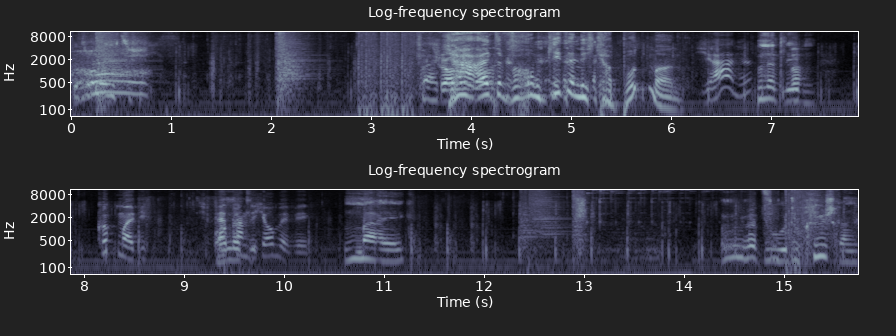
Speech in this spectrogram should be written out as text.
Troll. Ja, Alter, warum geht der nicht kaputt, Mann? Ja, ne? 100 Leben. Guck mal, die, die Fässer 100 haben sich auch bewegt. Mike. Du, du Kühlschrank.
